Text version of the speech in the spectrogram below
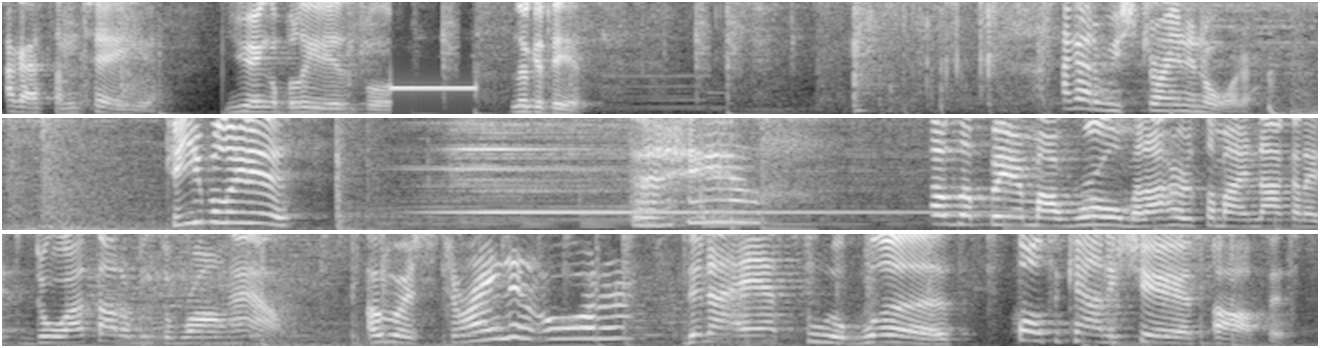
I got something to tell you. You ain't gonna believe this bull. Look at this. I got a restraining order. Can you believe this? The hell? I was up there in my room and I heard somebody knocking at the door. I thought it was the wrong house. A restraining order? Then I asked who it was. Fulton County Sheriff's Office.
